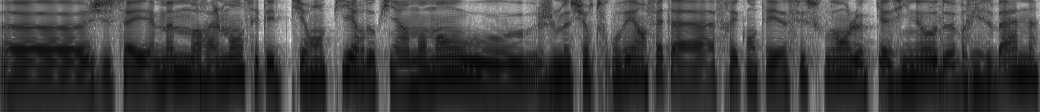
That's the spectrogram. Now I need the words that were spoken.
euh, même moralement, c'était de pire en pire. Donc il y a un moment où je me suis retrouvé en fait à, fréquenter assez souvent le casino de Brisbane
